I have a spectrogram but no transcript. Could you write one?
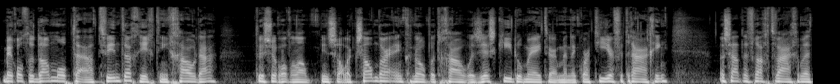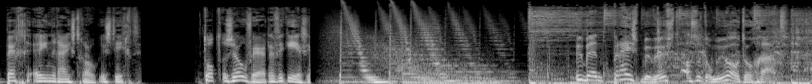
Bij Rotterdam op de A20 richting Gouda Tussen Rotterdam, Prins Alexander en Knoop het Gouwe 6 kilometer met een kwartier vertraging. Er staat een vrachtwagen met pech, één rijstrook is dicht. Tot zover de verkeers. U bent prijsbewust als het om uw auto gaat.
